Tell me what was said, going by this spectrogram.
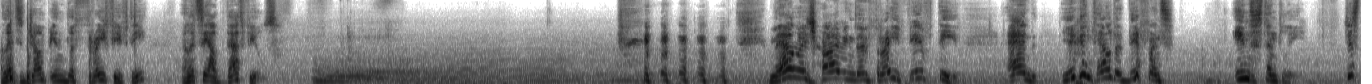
let's jump in the 350 and let's see how that feels. now we're driving the 350 and you can tell the difference instantly. Just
